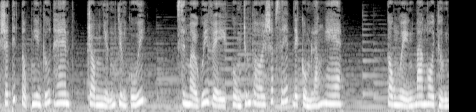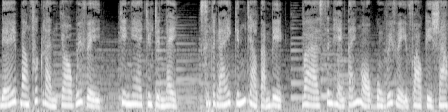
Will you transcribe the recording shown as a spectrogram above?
sẽ tiếp tục nghiên cứu thêm trong những chương cuối. Xin mời quý vị cùng chúng tôi sắp xếp để cùng lắng nghe. Cầu nguyện ba ngôi thượng đế ban phước lành cho quý vị khi nghe chương trình này. Xin thân ái kính chào tạm biệt và xin hẹn tái ngộ cùng quý vị vào kỳ sau.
